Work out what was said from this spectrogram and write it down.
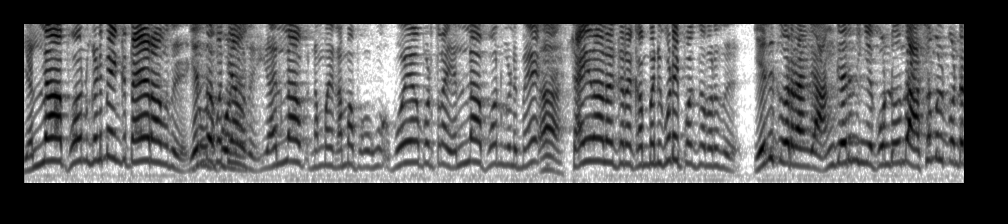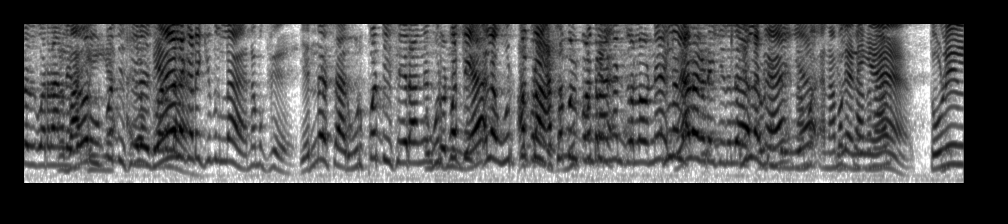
எல்லா போன்களுமே இங்க தயாராகுது. எந்த உற்பத்தி phone? ஆகுது. எல்லா நம்ம நம்ம உபயோகப்படுத்துற எல்லா போன்களுமே. சைனால இருக்கிற கம்பெனி கூட இப்ப இங்க வருது. எதுக்கு வர்றாங்க? அங்க இருந்து இங்க கொண்டு வந்து அசெம்பிள் பண்றதுக்கு வர்றாங்களே தவிர உற்பத்தி செய்யறதுக்கு வேலை வரல. கிடைக்குது இல்ல நமக்கு என்ன சார் உற்பத்தி செய்யறாங்கன்னு உற்பத்தி இல்ல உற்பத்தி அசெம்பிள் பண்றாங்கன்னு சொல்ல உடனே வேலை கிடைக்குதுல இல்லங்க அப்படின்றீங்க. நம- இல்ல நமக்கு நீங்க தொழில்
